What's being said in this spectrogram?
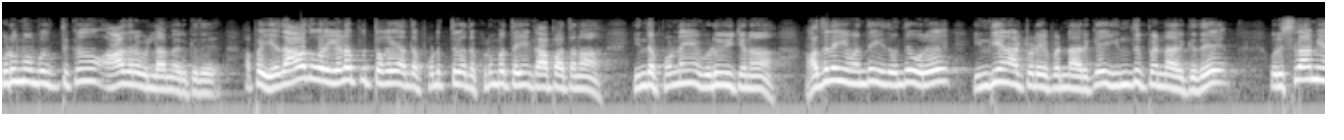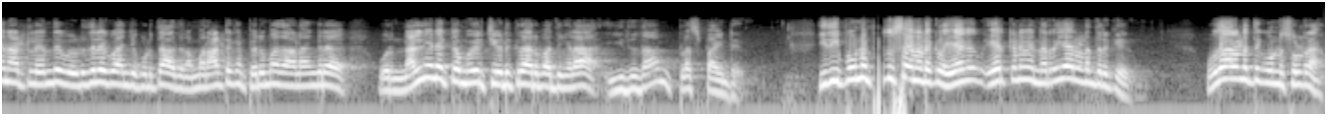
குடும்பத்துக்கும் ஆதரவு இல்லாமல் இருக்குது. அப்போ ஏதாவது ஒரு இழப்பு தொகையை அந்த பொடுத்து அந்த குடும்பத்தையும் காப்பாற்றணும் இந்த பொண்ணையும் விடுவிக்கணும். அதுலேயும் வந்து இது வந்து ஒரு இந்திய நாட்டுடைய பெண்ணாக இருக்குது இந்து பெண்ணாக இருக்குது. ஒரு இஸ்லாமிய நாட்டிலேருந்து விடுதலை வாங்கி கொடுத்தா அது நம்ம நாட்டுக்கும் பெருமை தானங்கிற ஒரு நல்லிணக்க முயற்சி எடுக்கிறாரு பார்த்தீங்களா இதுதான் ப்ளஸ் பாயிண்ட்டு இது இப்போ ஒன்றும் புதுசாக நடக்கலை. ஏற்கனவே நிறையா நடந்திருக்கு. உதாரணத்துக்கு ஒன்று சொல்கிறேன்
